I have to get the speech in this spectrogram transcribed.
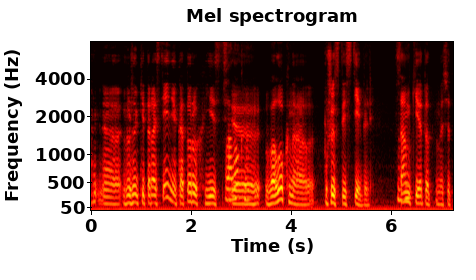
э, нужны какие-то растения, у которых есть Волокна? э, волокна, пушистый стебель. Самки этот, значит,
